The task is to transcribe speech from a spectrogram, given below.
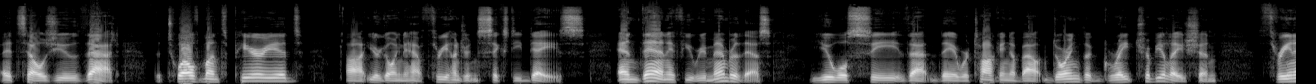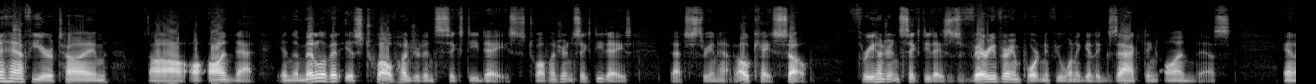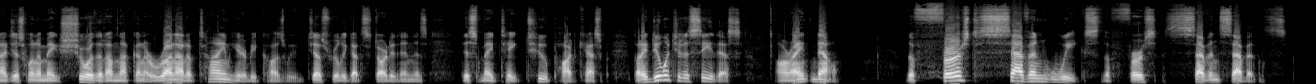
it tells you that the 12 month period, uh, you're going to have 360 days. And then, if you remember this, you will see that they were talking about during the Great Tribulation, three and a half year time uh, on that. In the middle of it is 1260 days. 1260 days, that's three and a half. Okay, so 360 days. It's very, very important if you want to get exacting on this. And I just want to make sure that I'm not going to run out of time here because we've just really got started in this. This may take two podcasts, but I do want you to see this. All right, now, the first seven weeks, the first seven sevens,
